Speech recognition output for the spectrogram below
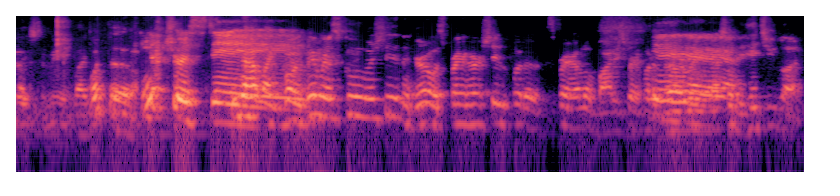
next to me. like what the. Interesting. You know, how, like, bro, remember in school and shit, and the girl was spraying her shit for the spray her little body spray for the Yeah, bell yeah, ring. yeah, That yeah. should have hit you like.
